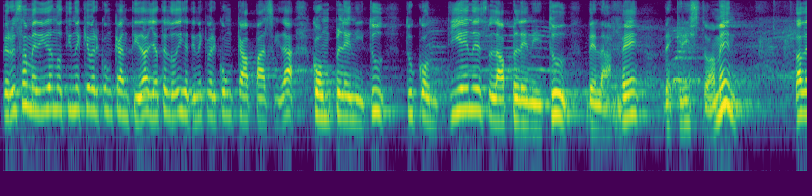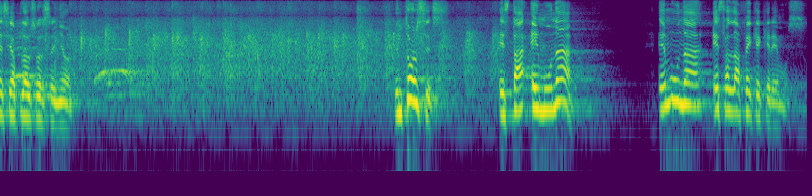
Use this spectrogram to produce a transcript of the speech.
Pero esa medida no tiene que ver con cantidad, ya te lo dije, tiene que ver con capacidad, con plenitud. Tú contienes la plenitud de la fe de Cristo. Amén. Dale ese aplauso al Señor. Entonces, está emuná. Emuná, esa es la fe que queremos.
